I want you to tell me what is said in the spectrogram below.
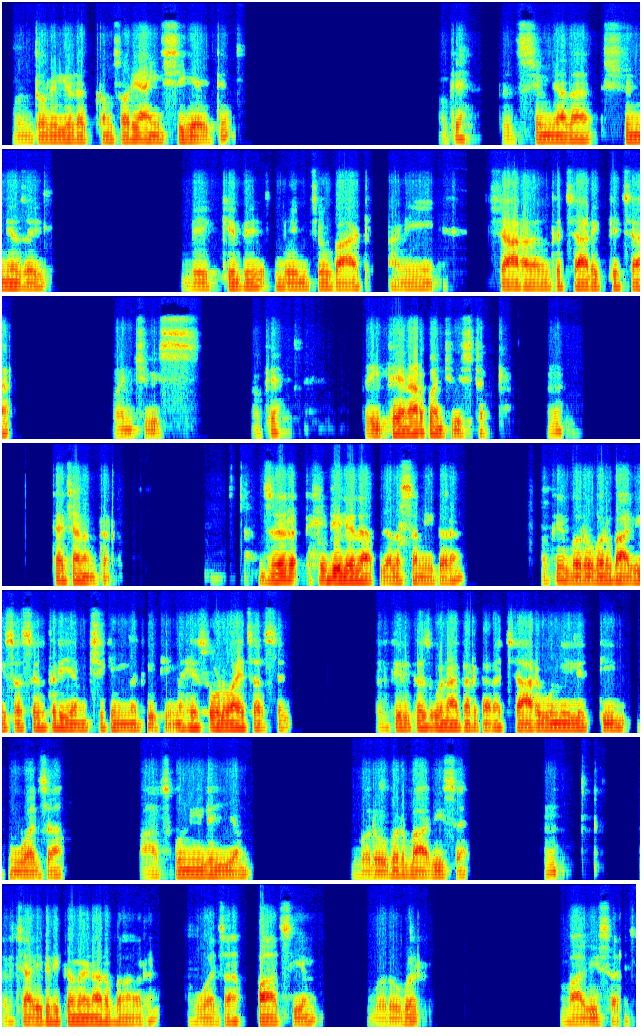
गुंतवलेली रक्कम सॉरी ऐंशी घ्यायचे. ओके? तर शून्याला शून्य जाईल. बे एक्के बे बेन चौक आठ आणि चार आल्यानंतर चार एक्के चार पंचवीस. ओके? तर इथे येणार पंचवीस टक्के. त्याच्यानंतर. जर हे दिलेलं आपल्याला समीकरण ओके बरोबर बावीस असेल तर यमची किंमत किती? मग हे सोडवायचं असेल तर तिरकस गुणाकार करा. चार गुणिले तीन वजा पाच गुणिले यम बरोबर बावीस आहे. तर चारित्रिक येणार बारा वजा पाच यम बरोबर बावीस आहे.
